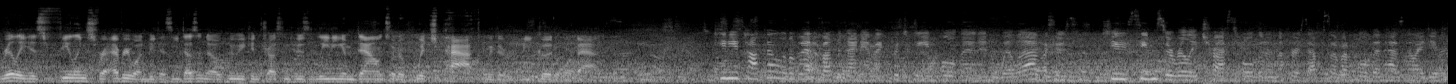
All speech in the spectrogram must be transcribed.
really his feelings for everyone because he doesn't know who he can trust and who's leading him down sort of which path, whether it be good or bad. Can you talk a little bit about the dynamic between Holden and Willa? Because she seems to really trust Holden in the first episode, but Holden has no idea who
